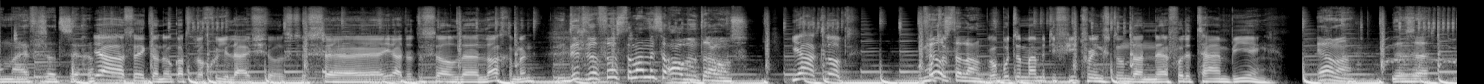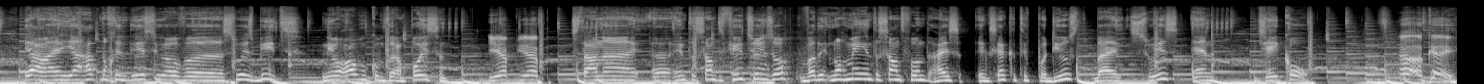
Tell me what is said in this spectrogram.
om maar even zo te zeggen. Ja, zeker. En ook altijd wel goede live shows. Dus ja, dat is wel lachen, man. Dit wil veel te lang met zijn album trouwens. Ja, klopt. We veel moeten, te lang. We moeten maar met die featurings doen dan, voor the time being. Ja, man. Dus uh, ja, maar je had nog in het eerste uur over Swiss Beats. Nieuwe album komt eraan, Poison. Yep, yep. Er staan uh, uh, interessante featurings op. Wat ik nog meer interessant vond, hij is executive produced bij Swiss en J. Cole. Ja, oké. Okay.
